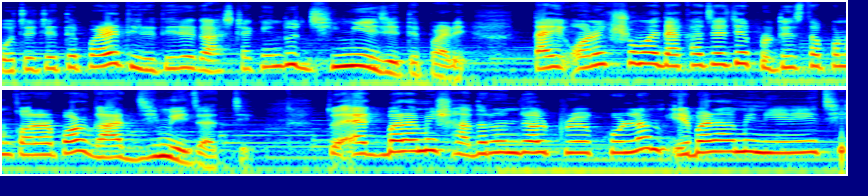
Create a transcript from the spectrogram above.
পচে যেতে পারে, ধীরে ধীরে গাছটা কিন্তু ঝিমিয়ে যেতে পারে। তাই অনেক সময় দেখা যায় যে প্রতিস্থাপন করার পর গাছ ঝিমিয়ে যাচ্ছে। তো একবার আমি সাধারণ জল প্রয়োগ করলাম, এবার আমি নিয়ে নিয়েছি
